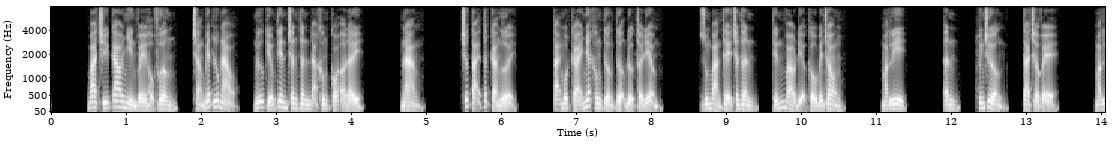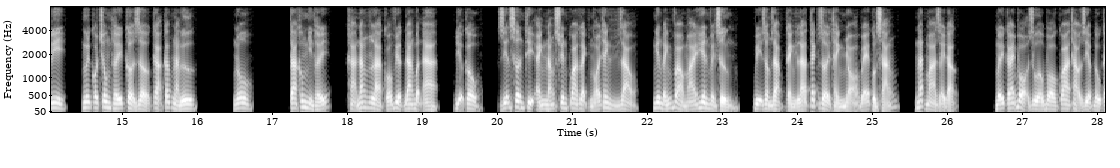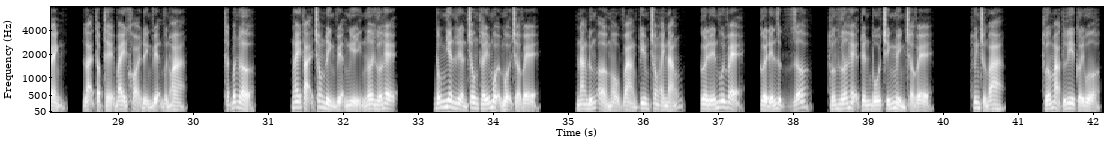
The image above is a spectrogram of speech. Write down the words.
Ba trí cao nhìn về hậu phương, chẳng biết lúc nào, nữ kiếm tiên chân thân đã không có ở đây. Nàng. Trước tại tất cả người. Tại một cái nhất không tưởng tượng được thời điểm. Dùng bản thể chân thân, tiến vào địa cầu bên trong. Mặc ly. Ân, huynh trưởng, ta trở về. Mặc ly ngươi có trông thấy cờ dở cả các nàng ư? Nô. Ta không nhìn thấy, khả năng là có việc đang bận à địa cầu, diễn sơn thị ánh nắng xuyên qua gạch ngói thanh rào, nghiêng đánh vào mái hiên vành sừng, bị dầm dạp cành lá tách rời thành nhỏ bé còn sáng, nát mà dày đặc. Mấy cái bọ rùa bò qua thảo diệp đầu cảnh lại tập thể bay khỏi đình viện vườn hoa. Thật bất ngờ. Ngay tại trong đình viện nghỉ ngơi hứa hệ đ ỗ n g nhiên liền trông thấy mội mội trở về. Nàng đứng ở màu vàng kim trong ánh nắng, cười đến vui vẻ, cười đến rực rỡ, hướng hứa hệ tuyên bố chính mình trở về. Huynh trưởng ba. Hứa mạc ly cười đùa.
